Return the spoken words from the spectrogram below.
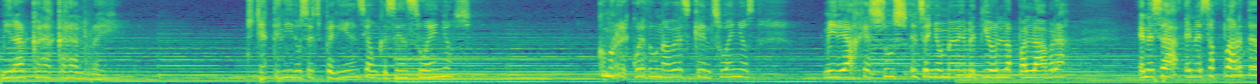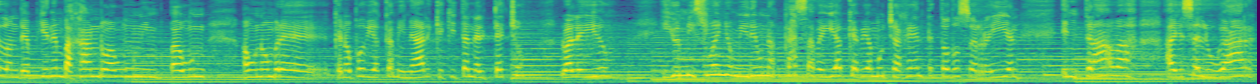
mirar cara a cara al Rey. ¿Ya ha tenido esa experiencia, aunque sean sueños? Como recuerdo una vez que en sueños miré a Jesús, el Señor me metió en la palabra en esa, en esa parte donde vienen bajando a un, a, un, a un hombre que no podía caminar que quitan el techo, lo ha leído. Y yo en mi sueño miré una casa, veía que había mucha gente, todos se reían. Entraba a ese lugar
